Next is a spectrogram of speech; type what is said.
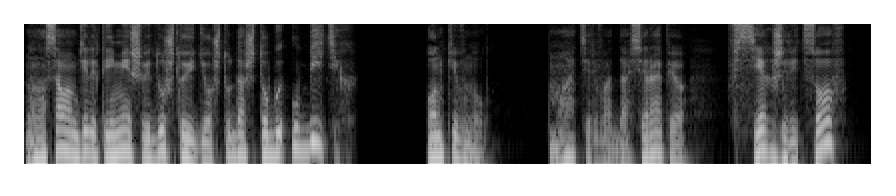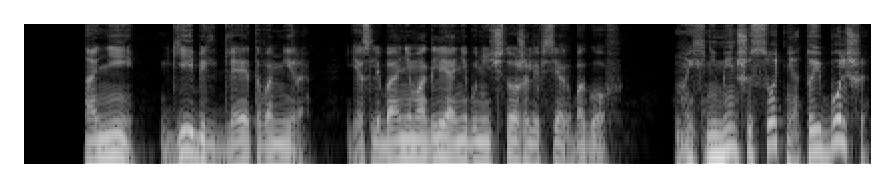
но на самом деле ты имеешь в виду, что идешь туда, чтобы убить их?» Он кивнул. «Матерь вода, Серапио, всех жрецов?» «Они — гибель для этого мира. Если бы они могли, они бы уничтожили всех богов. Но их не меньше сотни, а то и больше.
